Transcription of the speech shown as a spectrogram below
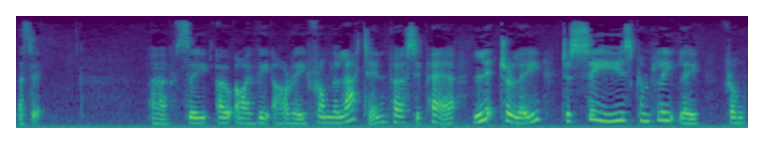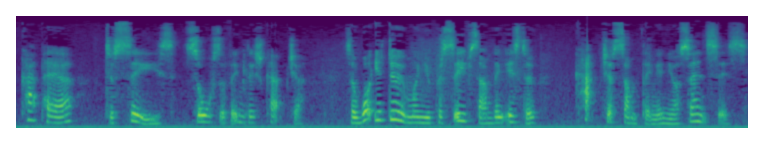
That's it. Uh, C O I V R E, from the Latin percipere, literally to seize completely, from capere to seize, source of English capture. So, what you're doing when you perceive something is to capture something in your senses.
